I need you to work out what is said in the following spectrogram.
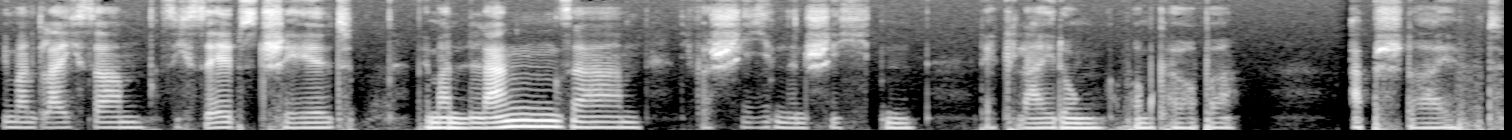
wie man gleichsam sich selbst schält, wenn man langsam die verschiedenen Schichten der Kleidung vom Körper abstreift.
